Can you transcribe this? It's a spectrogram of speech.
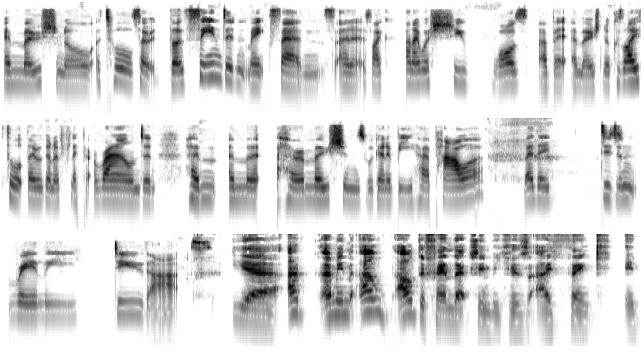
emotional at all. So the scene didn't make sense, and it's like, and I wish she was a bit emotional because I thought they were going to flip it around and her her emotions were going to be her power, but they didn't really do that. Yeah, I I mean I'll I'll defend that scene because I think it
